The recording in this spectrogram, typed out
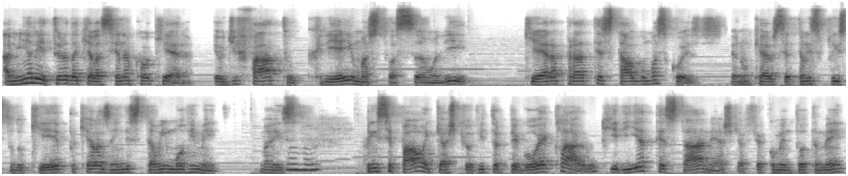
a minha leitura daquela cena qual que era? Eu de fato criei uma situação ali que era para testar algumas coisas. Eu não quero ser tão explícito do que, porque elas ainda estão em movimento. Mas Uhum. Principal, e que acho que o Victor pegou, é claro, eu queria testar, né? Acho que a Fê comentou também.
